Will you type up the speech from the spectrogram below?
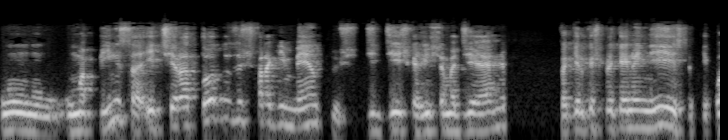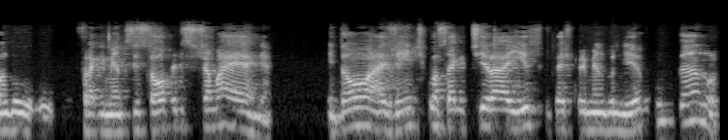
um, uma pinça e tirar todos os fragmentos de disco, que a gente chama de hérnia. Foi aquilo que eu expliquei no início, que quando o fragmento se solta, ele se chama hérnia. Então, a gente consegue tirar isso que está espremendo o nervo com cânula.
